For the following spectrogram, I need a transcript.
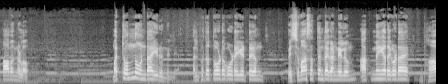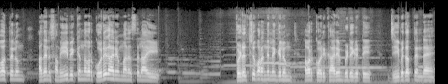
ഭാവങ്ങളോ മറ്റൊന്നും ഉണ്ടായിരുന്നില്ല. അത്ഭുതത്തോടു കൂടിയിട്ട് വിശ്വാസത്തിന്റെ കണ്ണിലും ആത്മീയതയുടെ ഭാവത്തിലും അതിനെ സമീപിക്കുന്നവർക്ക് ഒരു കാര്യം മനസ്സിലായി. വിളിച്ചു പറഞ്ഞില്ലെങ്കിലും അവർക്കൊരു കാര്യം പിടികിട്ടി. ജീവിതത്തിന്റെ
